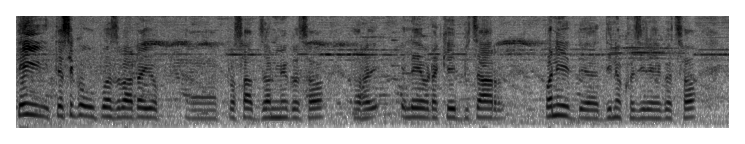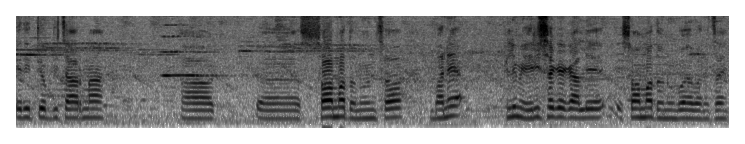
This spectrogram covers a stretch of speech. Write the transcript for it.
त्यही त्यसैको उपजबाट यो प्रसाद जन्मेको छ र यसले एउटा केही विचार पनि दिन खोजिरहेको छ। यदि त्यो विचारमा सहमत हुनुहुन्छ भने फिल्म हेरिसकेकाले सहमत हुनुभयो भने चाहिँ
